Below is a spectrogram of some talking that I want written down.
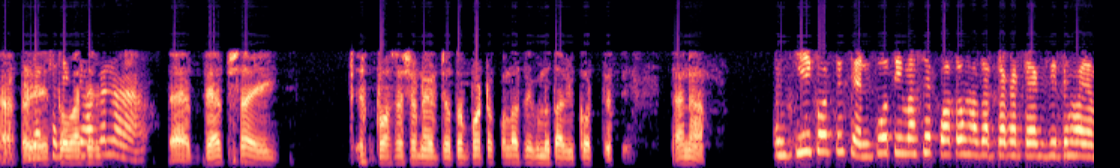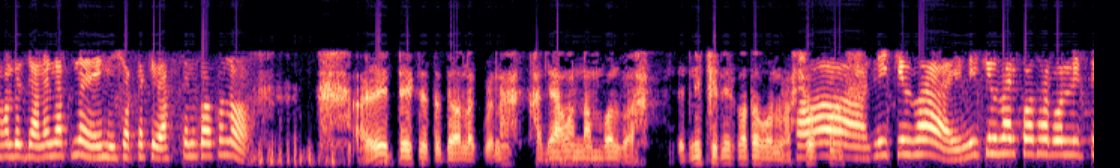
তারপরে ব্যবসা তোমাদের হবে না। ব্যবসায়ী প্রশাসনের যত প্রটোকল আছে এগুলো তো আমি করতেছি তাই না? কি করতেছেন? প্রতি মাসে কত হাজার টাকা ট্যাক্স দিতে হয় আমাদের জানেন আপনি? এই হিসাবটা কি রাখছেন কখনো? আরে ট্যাক্স তো দেওয়া লাগবে না। খালি আমার নাম বলবা। নিখিলের কথা বলবা। হ্যাঁ নিখিল ভাই নিখিল ভাইয়ের কথা বললি তো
